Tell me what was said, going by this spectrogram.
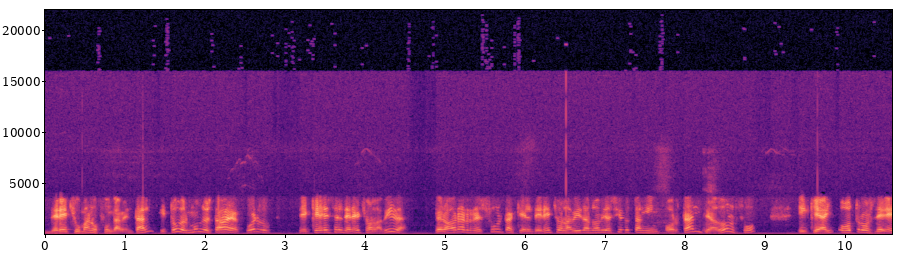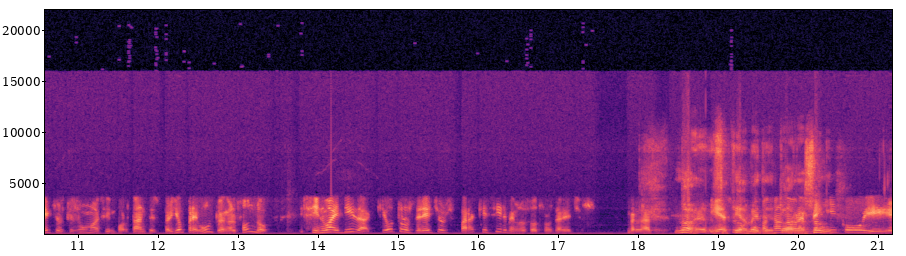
derecho humano fundamental y todo el mundo estaba de acuerdo de qué es el derecho a la vida. Pero ahora resulta que el derecho a la vida no había sido tan importante, Adolfo, y que hay otros derechos que son más importantes. Pero yo pregunto, en el fondo, si no hay vida, ¿qué otros derechos, para qué sirven los otros derechos? ¿Verdad? No, efectivamente, y ahora En México y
